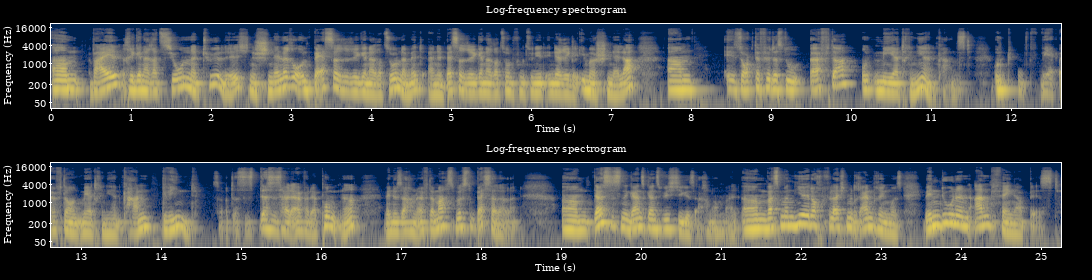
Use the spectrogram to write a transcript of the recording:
ähm, weil Regeneration natürlich eine schnellere und bessere Regeneration damit, eine bessere Regeneration funktioniert in der Regel immer schneller, ähm, sorgt dafür, dass du öfter und mehr trainieren kannst. Und wer öfter und mehr trainieren kann, gewinnt. So, das ist, das ist halt einfach der Punkt, ne? Wenn du Sachen öfter machst, wirst du besser darin. Ähm, das ist eine ganz, ganz wichtige Sache nochmal. Ähm, was man hier noch vielleicht mit reinbringen muss. Wenn du ein Anfänger bist,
